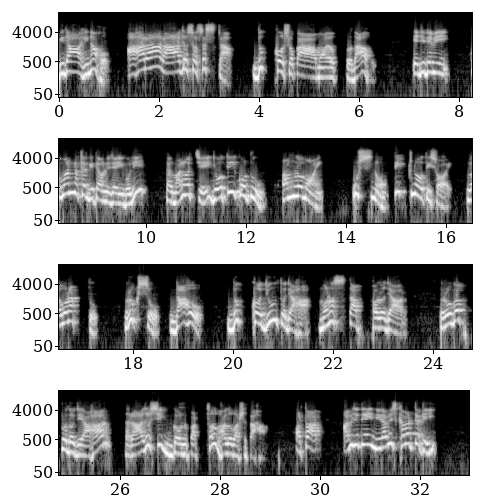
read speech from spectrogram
বিদাহীন, আহারা রাজস শ্রেষ্ঠা। দুঃখ শোকাময় প্রদাহ এ যদি আমি কুমারনাথের গীতা অনুযায়ী বলি, তার মানে হচ্ছে যে অতি কটু, অম্লময়, উষ্ণ, তীক্ষ্ণ অতিশয়, লবণাক্ত, রুক্ষ, দাহ দুঃখ জূত যাহা, মনস্তাপ ফলজার, রোগপ্রদ যে আহার, রাজসিক গণ পার্থ ভালোবাসে তাহা। অর্থাৎ আমি যদি এই নিরামিষ খাবারটাকেই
